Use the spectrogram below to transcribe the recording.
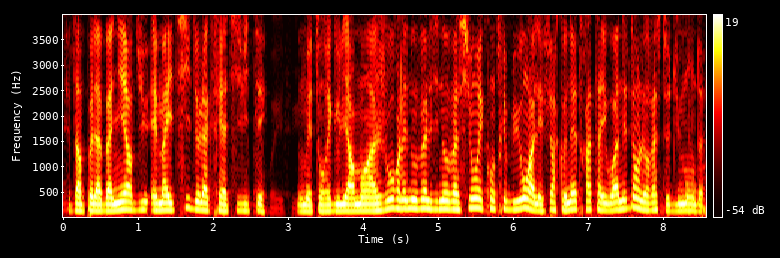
C'est un peu la bannière du MIT de la créativité. Nous mettons régulièrement à jour les nouvelles innovations et contribuons à les faire connaître à Taïwan et dans le reste du monde.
